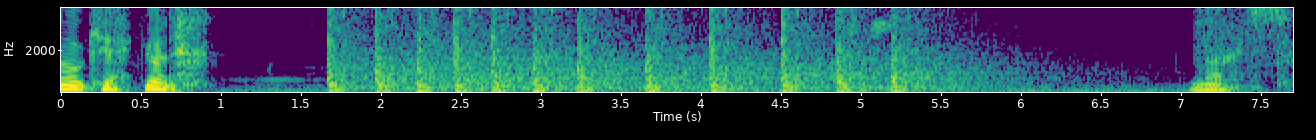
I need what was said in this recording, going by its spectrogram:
Okay, good. Nice.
